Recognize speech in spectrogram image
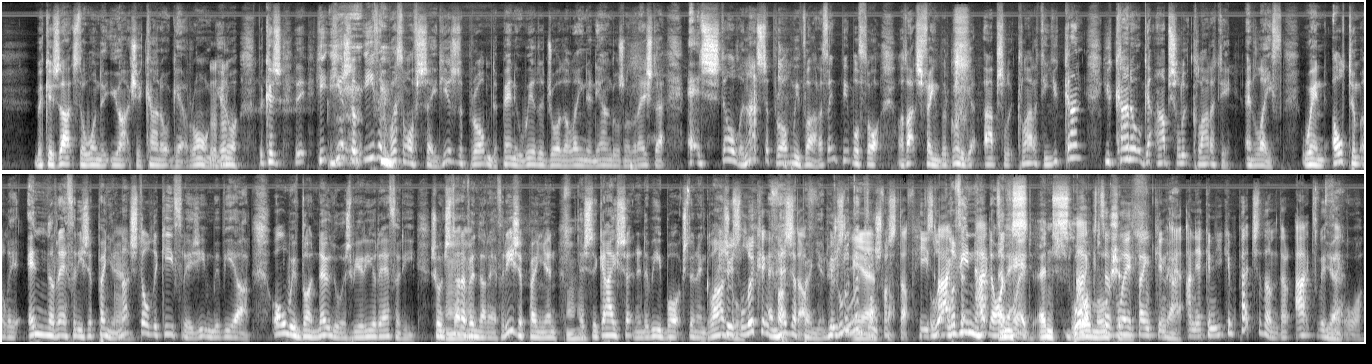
Because that's the one that you actually cannot get wrong, Mm-hmm. you know. Because he, here's the, even with offside, here's the problem. Depending where they draw the line and the angles and all the rest of that, it's still, and that's the problem with VAR. I think people thought, oh, that's fine. We're going to get absolute clarity. You can't, you cannot get absolute clarity in life when ultimately, in the referee's opinion, and mm. that's still the key phrase, even with VAR. All we've done now though is we re-referee. So instead of mm. in the referee's opinion, mm-hmm. it's the guy sitting in the wee box down in Glasgow, Who's looking in for his stuff? opinion, Who's, looking Yeah. for stuff? He's Le- acti- Levein hit it on the head. Slow actively motion. thinking, Yeah. and you can you can picture them. They're actively Yeah. thinking, oh,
